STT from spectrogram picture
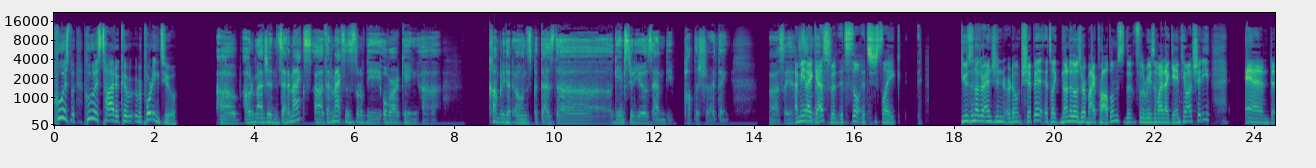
who is who is Todd reporting to? Uh, I would imagine ZeniMax. Uh, ZeniMax is sort of the overarching uh, company that owns Bethesda game studios and the publisher, I think. Uh, so yeah, I mean, I guess, but it's still, it's just like use another engine or don't ship it. It's like none of those are my problems the, for the reason why that game came out shitty. And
